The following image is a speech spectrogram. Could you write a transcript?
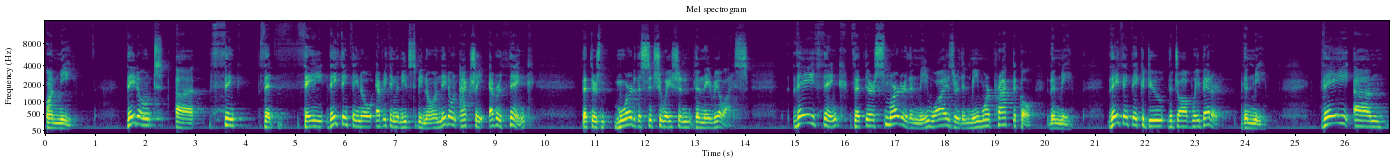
on me. They don't uh, think that they, they think they know everything that needs to be known. They don't actually ever think that there's more to the situation than they realize. They think that they're smarter than me, wiser than me, more practical than me. They think they could do the job way better than me. They um,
